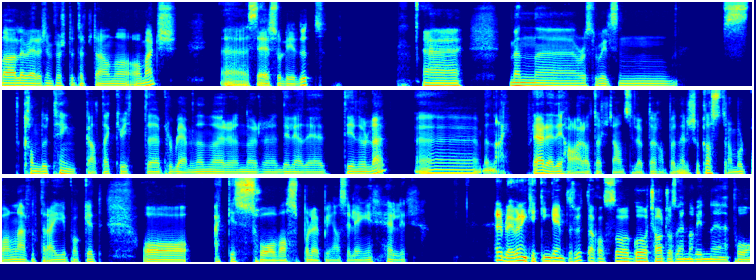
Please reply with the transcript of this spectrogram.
da leverer sin første touchdown og, og match. Eh, ser solid ut. Eh, men eh, Russell Wilson Kan du tenke at det er kvitt problemene når, når de leder 10-0 der? Eh, men nei. For det er det de har av touchdowns i løpet av kampen. Ellers så kaster han bort ballen, er for treig i pocket og er ikke så vass på løpinga si lenger heller. Det ble vel en kicking game til slutt, der, og så går Chargers venn og vinner på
